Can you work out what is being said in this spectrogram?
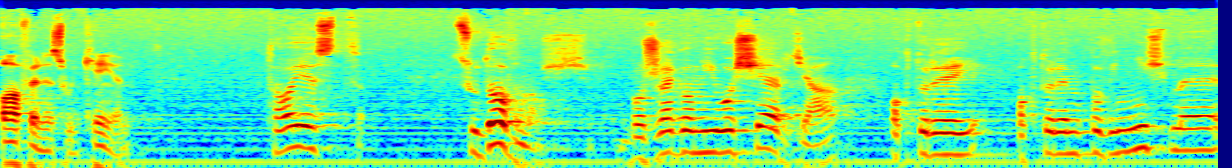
often as we can. To jest cudowność Bożego miłosierdzia, o, której, o którym powinniśmy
